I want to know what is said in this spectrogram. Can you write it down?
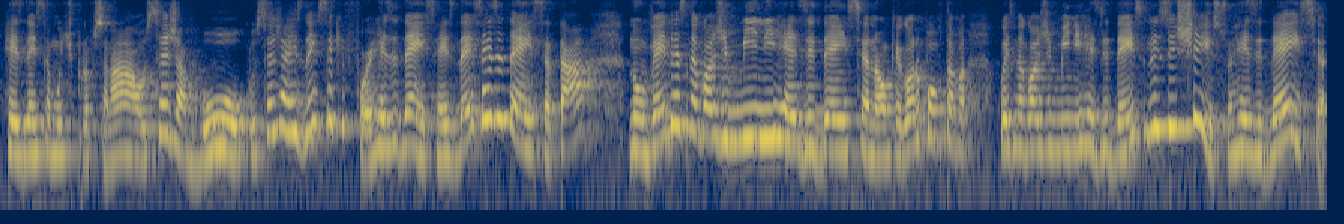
residência multiprofissional, seja buco, seja residência que for. Residência, residência, residência, tá? Não vem desse negócio de mini residência, não, que agora o povo tava com esse negócio de mini residência, não existe isso. Residência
